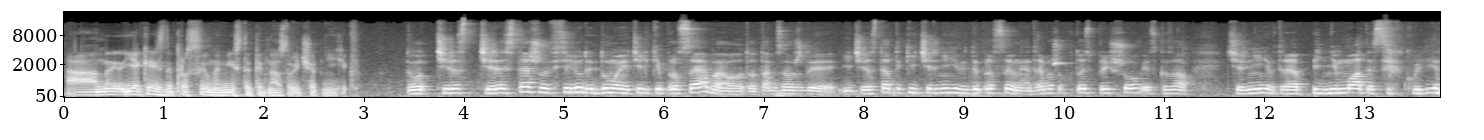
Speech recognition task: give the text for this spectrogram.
а не якесь депресивне місто під назвою Чернігів. То от через, через те, що всі люди думають тільки про себе, от, от так завжди, і через те такий Чернігів депресивний. Треба, щоб хтось прийшов і сказав, Чернігів треба піднімати з колін.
